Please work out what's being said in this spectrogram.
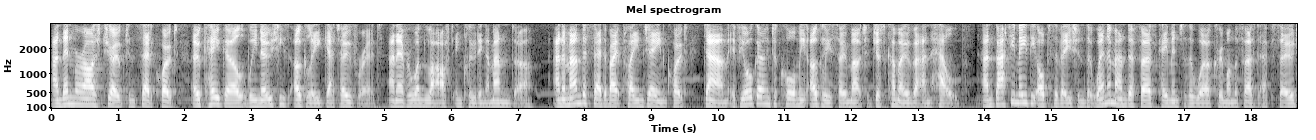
And then Mirage joked and said, quote, Okay girl, we know she's ugly, get over it. And everyone laughed, including Amanda. And Amanda said about Plane Jane, quote, Damn, if you're going to call me ugly so much, just come over and help. And Batty made the observation that when Amanda first came into the workroom on the first episode,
